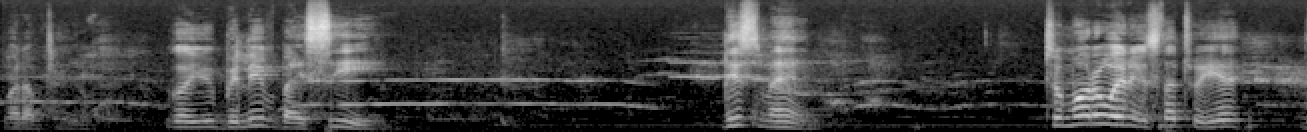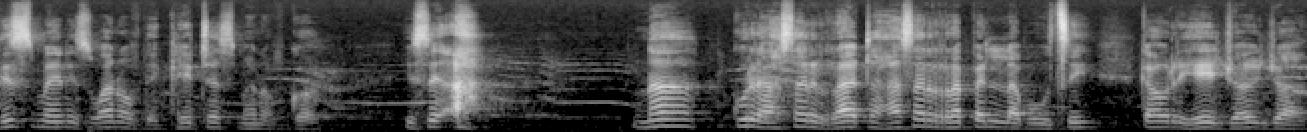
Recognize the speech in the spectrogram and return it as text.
what I'm telling you. Because you believe by seeing. This man, tomorrow when you start to hear, this man is one of the greatest men of God. You say, ah, na kure ha sa re rata ha sa re rapella botse ka gore he jwang jwang?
